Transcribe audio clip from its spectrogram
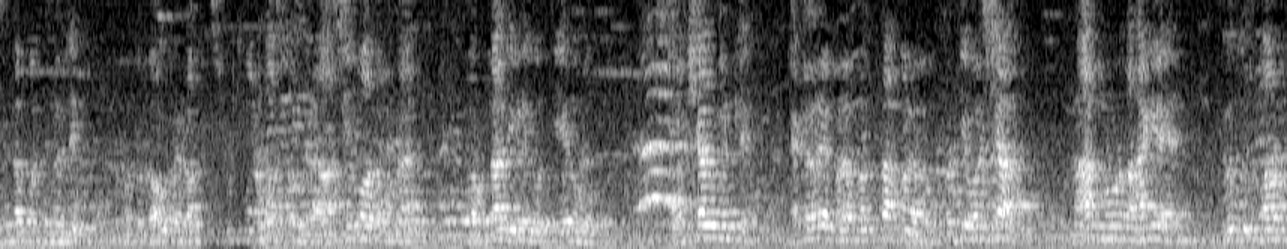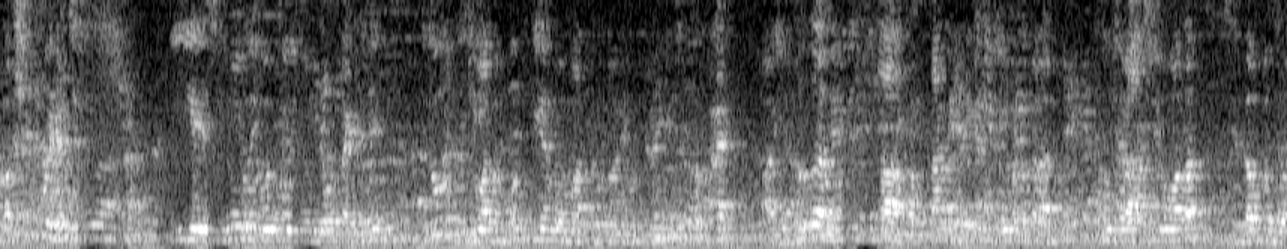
ಸಿದ್ದಪ್ಪಜ್ಜನಲ್ಲಿ ಮತ್ತು ಡಾಕ್ಟರ್ ಶಿವಕುಮಾರ ಸ್ವಾಮಿಗಳ ಆಶೀರ್ವಾದವನ್ನು ಭಕ್ತಾದಿಗಳಿಗೆ ಇವತ್ತು ಏನು ಲಕ್ಷಾಂತರ ಗಂಟಲೆ ಯಾಕಂದರೆ ಬರ, ಬರ್ತಾ ಪ್ರತಿ ವರ್ಷ ನಾನು ನೋಡಿದ ಹಾಗೆ ಇವತ್ತು ಸುಮಾರು ಲಕ್ಷಕ್ಕೂ ಹೆಚ್ಚು ಹೀಗೆ ಇಲ್ಲಿ ಸಿರೋದು ಇವತ್ತು ನೋಡ್ತಾ ಇದ್ದೀನಿ. ಇದು ನಿಜವಾದ ಭಕ್ತಿ ಅನ್ನೋ ಮಾತನ್ನು ನಾನು ಇವತ್ತು ಇಚ್ಛೆಪಡ್ತೇನೆ ಆ ಎಲ್ಲ ನೆಲೆಯಿಂದ ಭಕ್ತಾದಿಗಳಿಗೆ ಶ್ರೀಮಠದ ಪೂಜ್ಯರ ಆಶೀರ್ವಾದ ಸಿದ್ದಪ್ಪಜನ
